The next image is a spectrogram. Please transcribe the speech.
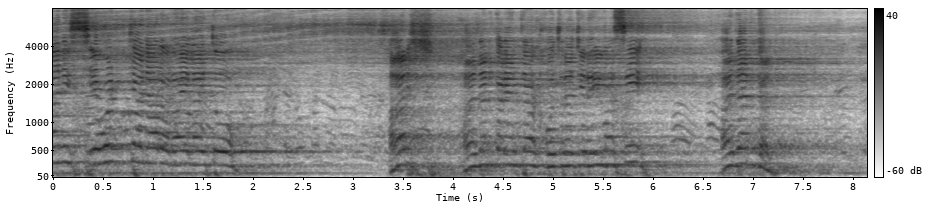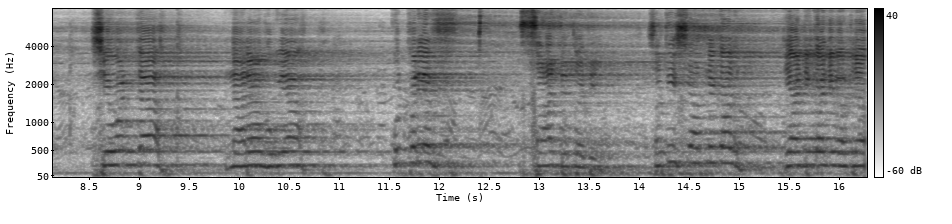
आणि शेवटचा नारळ राहिलाय तो. हर्ष हळदणकर यांचा खोचऱ्याचे रहिवासी हळदणकर शेवटचा नारळ बघूया. कुठपर्यंत साथ देतोय ते. सतीश शास्त्रेकर या ठिकाणी मात्र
